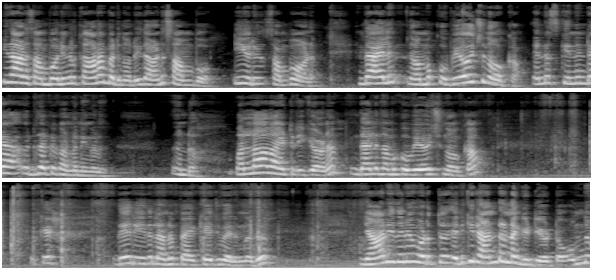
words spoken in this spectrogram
ഇതാണ് സംഭവം. നിങ്ങൾ കാണാൻ പറ്റുന്നുണ്ട്. ഇതാണ് സംഭവം. ഈ ഒരു സംഭവമാണ്. എന്തായാലും നമുക്ക് ഉപയോഗിച്ച് നോക്കാം. എന്റെ സ്കിന്നിന്റെ ഒരിതൊക്കെ കണ്ടോ നിങ്ങൾ? ഉണ്ടോ വല്ലാതായിട്ടിരിക്കുവാണ്. എന്തായാലും നമുക്ക് ഉപയോഗിച്ച് നോക്കാം. ഓക്കെ. ഇതേ രീതിയിലാണ് പാക്കേജ് വരുന്നത്. ഞാൻ ഇതിന് കൊടുത്ത് എനിക്ക് രണ്ടെണ്ണം കിട്ടി കേട്ടോ. ഒന്ന്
